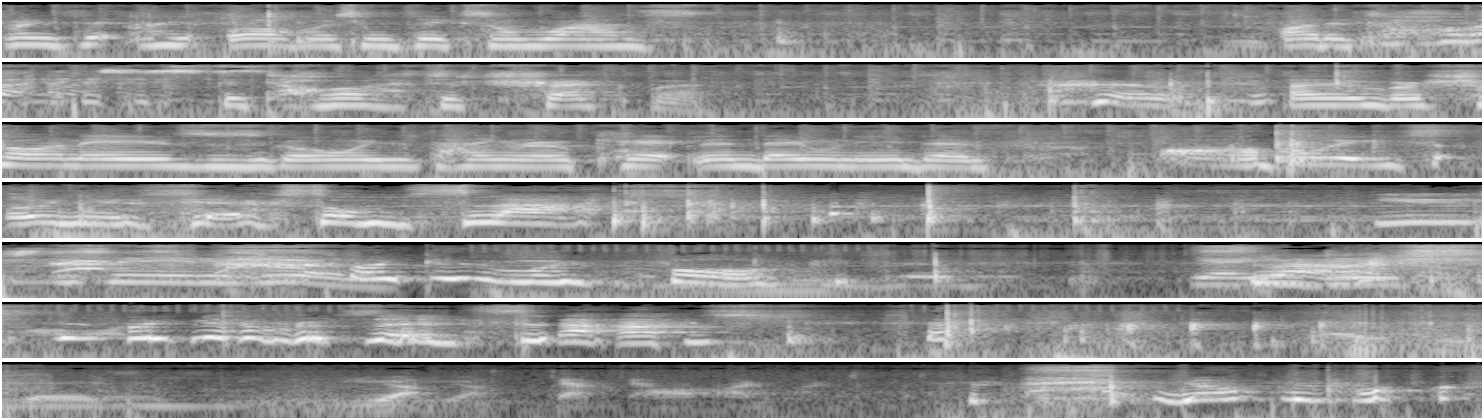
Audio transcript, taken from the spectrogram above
When you think, I always need to take some Waz. Oh, the toilet, the toilet's a trek, but. I remember Sean ages ago when we used to hang around Caitlin Downey and then, oh boys, I need to take some slash. You used to say it as I well. did my fuck. Yeah, you slash. I never said slash. Out he goes, yeah, yeah. Yup, the fuck.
